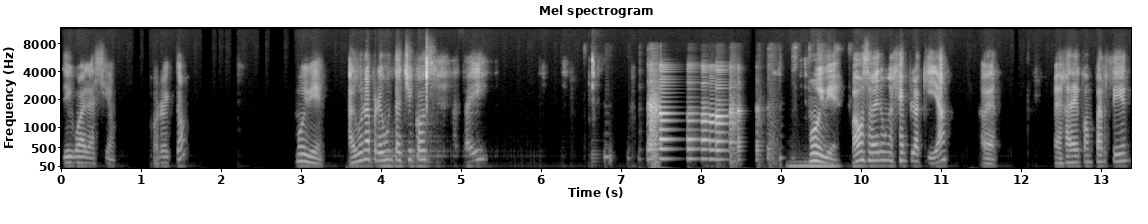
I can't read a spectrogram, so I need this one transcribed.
de igualación, ¿correcto? Muy bien. ¿Alguna pregunta, chicos? ¿Hasta ahí? Muy bien. Vamos a ver un ejemplo aquí, ¿ya? A ver. Deja de compartir.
